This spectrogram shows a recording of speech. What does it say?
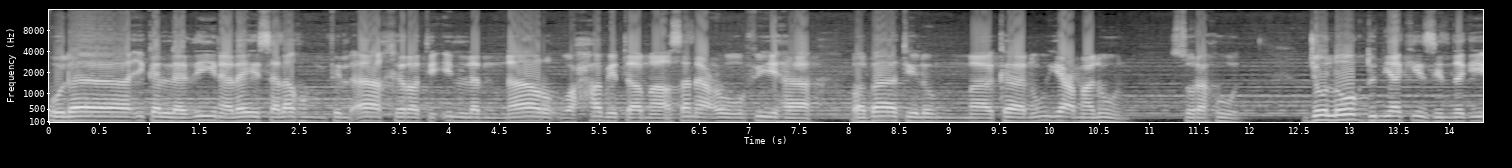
أولئك الذين ليس لهم في الآخرة إلا النار وحبط ما صنعوا فيها وباتل ما كانوا يعملون. سرحود جو لوگ دنیا کی زندگی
